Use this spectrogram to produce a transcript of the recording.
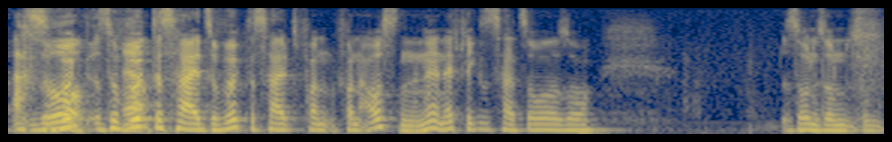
Ach so. so, wirkt, so ja. wirkt es halt, so wirkt es halt von, von außen. Ne? Netflix ist halt so, so, so, ein- so, so ein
